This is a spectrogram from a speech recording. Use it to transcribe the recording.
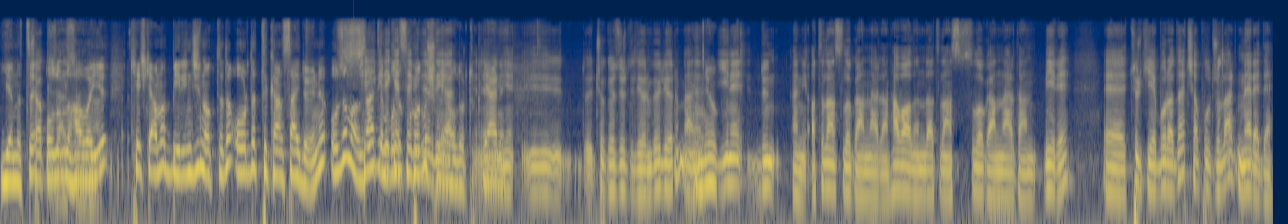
yanıtı, Çok olumlu havayı abi. keşke ama birinci noktada orada tıkansaydı önü. O zaman Şey zaten bunu konuşmuyor ya. olurduk. Ee, Yani e, çok özür diliyorum bölüyorum. Yani Yok. yine dün hani atılan sloganlardan havaalanında atılan sloganlardan biri e, Türkiye burada çapulcular nerede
